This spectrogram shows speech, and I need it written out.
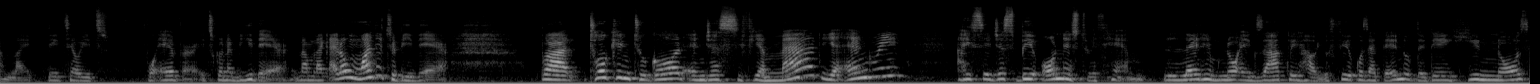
i'm like they tell you it's forever it's going to be there and i'm like i don't want it to be there but talking to god and just if you're mad you're angry I say just be honest with him. Let him know exactly how you feel because at the end of the day, he knows,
